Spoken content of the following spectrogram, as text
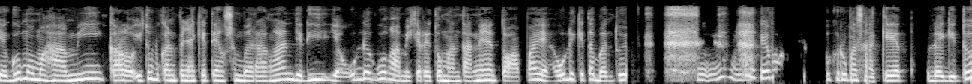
Ya gue memahami kalau itu bukan penyakit yang sembarangan jadi ya udah gue nggak mikir itu mantannya atau apa ya udah kita bantuin. Ya ke rumah sakit. Udah gitu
